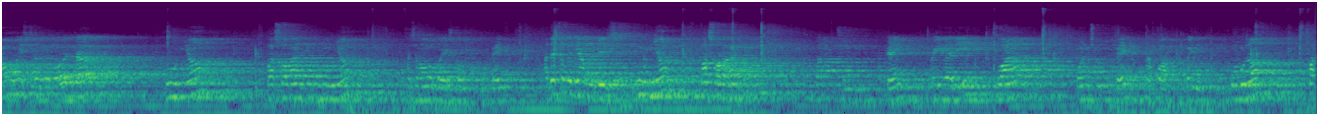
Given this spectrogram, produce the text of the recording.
seconda volta, pugno, passo avanti pugno, facciamo questo, ok? Adesso vediamo invece pugno, passo avanti, qua, ok? Quindi da lì, qua, one, two, ok? Da qua, quindi uno, fa,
